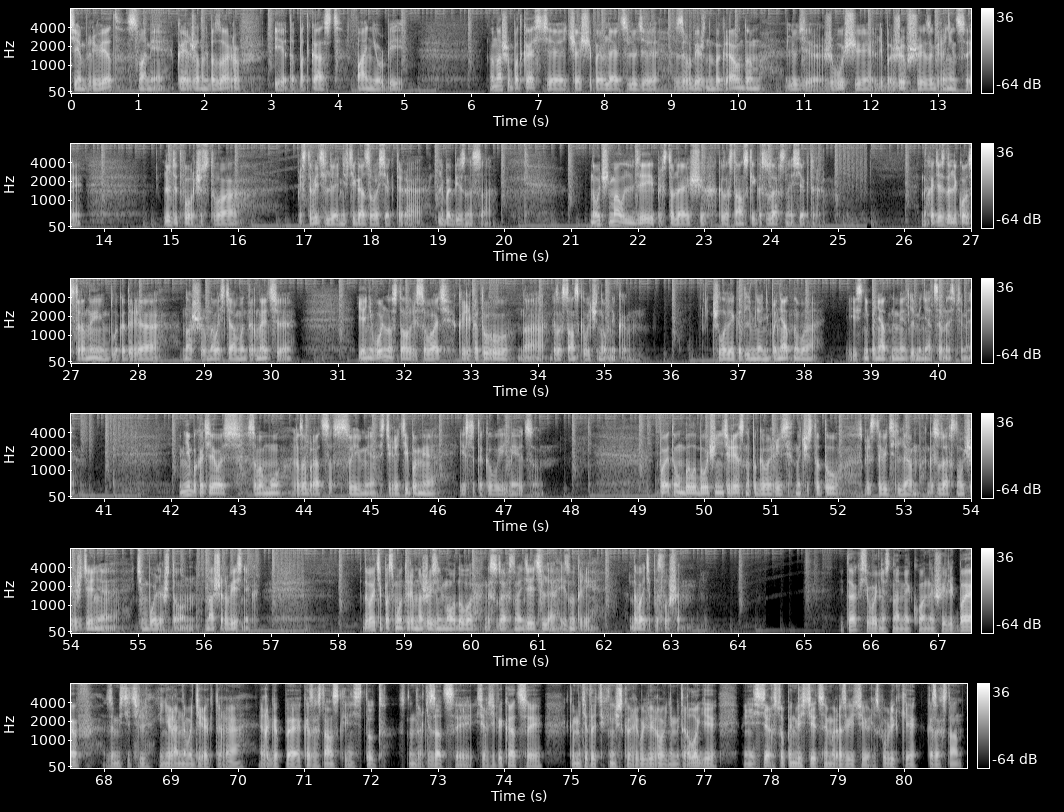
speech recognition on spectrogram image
Всем привет, с вами Кайржан Альбазаров, и это подкаст Find Your Bee. На нашем подкасте чаще появляются люди с зарубежным бэкграундом, люди живущие, либо жившие за границей, люди творчества, представители нефтегазового сектора, либо бизнеса. Но очень мало людей, представляющих казахстанский государственный сектор. Находясь далеко от страны, благодаря нашим новостям в интернете, я невольно стал рисовать карикатуру на казахстанского чиновника. Человека для меня непонятного и с непонятными для меня ценностями. И мне бы хотелось самому разобраться со своими стереотипами, если таковые имеются. Поэтому было бы очень интересно поговорить на чистоту с представителем государственного учреждения, тем более, что он наш ровесник – Давайте посмотрим на жизнь молодого государственного деятеля изнутри. Давайте послушаем. Итак, сегодня с нами Куаныш Иликбаев, заместитель генерального директора РГП Казахстанский институт стандартизации и сертификации, Комитета технического регулирования метрологии, Министерства по инвестициям и развитию Республики Казахстан.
